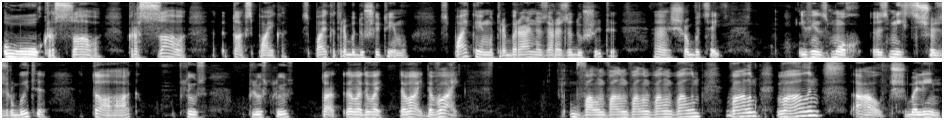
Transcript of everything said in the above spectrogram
о, красава. Красава. Так, спайка. Спайка треба душити йому. Спайка йому треба реально зараз задушити, е, щоб цей. І він змог зміг щось зробити. Так. Плюс, плюс, плюс. Так, давай, давай, давай, давай. Валим, валим, валим, валим, валим, валим, валим. Ауч, блін.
